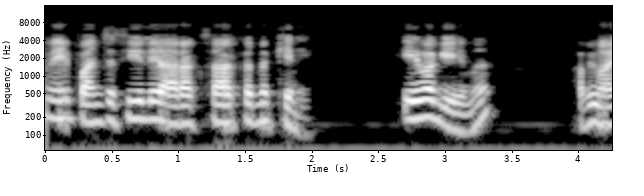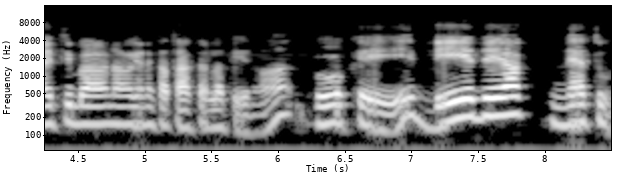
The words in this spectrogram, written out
මේ පංචශීලය ආරක්ෂා කරන කෙනෙක්. ඒ වගේම අපි මෛත්‍රී භාවනාව ගැන කතා කරලා තියෙනවා. ලෝකයේ ભેදයක් නැතුව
